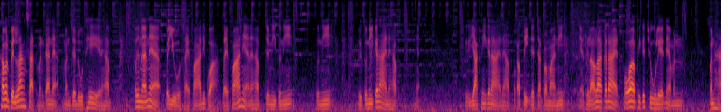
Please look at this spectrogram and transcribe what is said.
ถ้ามันเป็นร่างสัตว์เหมือนกันเนี่ยมันจะดูเท่นะครับ เพราะฉะนั้นเนี่ยไปอยู่สายฟ้าดีกว่า สายฟ้าเนี่ยนะครับจะมีตัวนี้ตัวนี้หรือตัวนี้ก็ได้นะครับเนี่ยหรือยักษ์นี่ก็ได้นะครับ ปกติจะจัดประมาณนี้เนี่ยเทเลล่าก็ได้เพราะว่าพิกาชูเลสเนี่ยมัน มันหา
